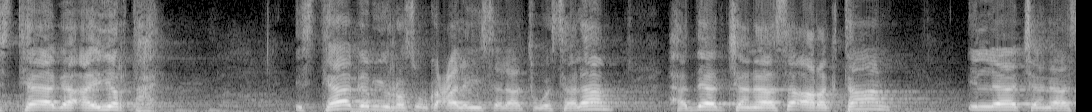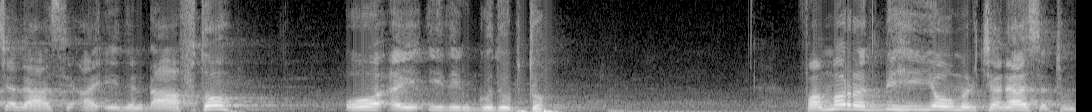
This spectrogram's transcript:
istaaga ay yar tahay. Istaaga biyu rasuulku calayhi salaatu wasalaam haddaad janaaso aragtaan ilaa janaasadaasi ay idin dhaafto oo ay idin gudubto. Fa marad bihi yowman janaasatun.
